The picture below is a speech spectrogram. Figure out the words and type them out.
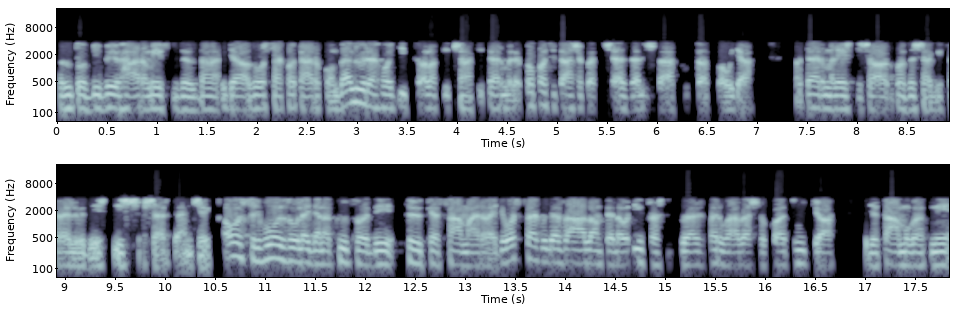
az utóbbi bő három évtizedben ugye az ország határokon belülre, hogy itt alakítsanak ki termelő kapacitásokat, és ezzel is felfuttatva ugye a termelést és a gazdasági fejlődést is serkentsék. Ahhoz, hogy vonzó legyen a külföldi tőke számára egy ország, ugye az állam például infrastruktúrás beruházásokkal tudja ugye támogatni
